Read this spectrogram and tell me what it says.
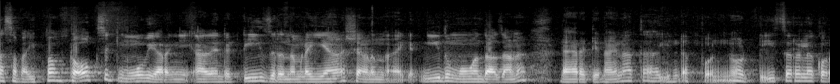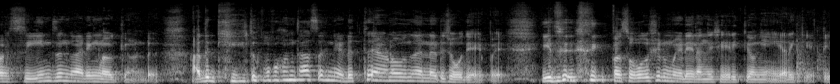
കസബ ഇപ്പം ടോക്സിക് മൂവി ഇറങ്ങി. അതിന്റെ ടീസർ നമ്മുടെ യാഷാണ് നായകൻ. ഈദു മോഹൻദാസ് ആണ് ഡയറക്റ്റ് ചെയ്യുന്നത്. അതിനകത്ത് എന്റെ പൊന്നോ ടീസറിലെ കുറേ സീൻസും കാര്യങ്ങളൊക്കെ ഉണ്ട്. അത് ഗീതു മോഹൻദാസ് തന്നെ എടുത്തതാണോ എന്ന് തന്നെ ഒരു ചോദ്യമായിപ്പോയി. ഇത് ഇപ്പോൾ സോഷ്യൽ മീഡിയയിൽ അങ്ങ് ശരിക്കും അങ്ങ് ഏറി കയറ്റി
